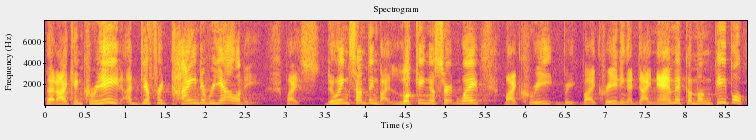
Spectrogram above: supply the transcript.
that I can create a different kind of reality by doing something, by looking a certain way, by, cre- by creating a dynamic among people.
